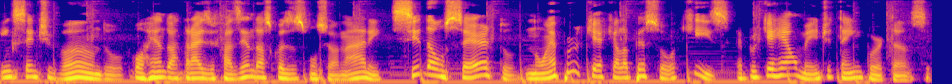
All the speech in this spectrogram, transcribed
incentivando, correndo atrás e fazendo as coisas funcionarem, se dão certo, não é porque aquela pessoa quis, é porque realmente tem importância.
